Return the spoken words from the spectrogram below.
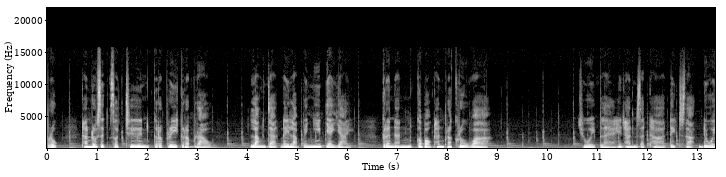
ปลุก ท่านรู้สึกสดชื่น กระปรี้กระเปร่า หลังจากได้หลับไปงีบใหญ่ ๆ กระนั้นก็บอกท่านพระครูว่า ช่วยแปลให้ท่านศรัทธาติดสะด้วย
